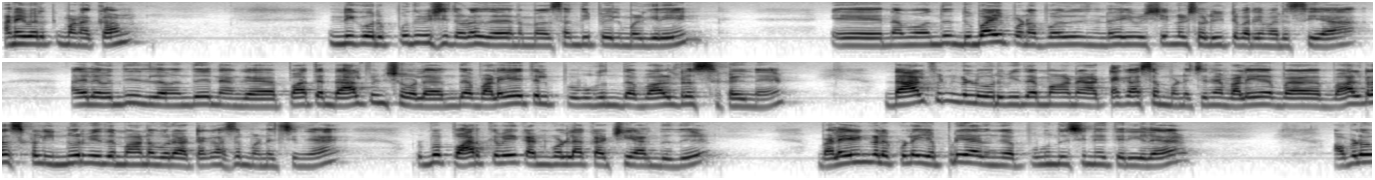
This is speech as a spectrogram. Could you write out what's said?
அனைவருக்கும் வணக்கம். இன்றைக்கி ஒரு புது விஷயத்தோட நம்ம சந்திப்பில் மொழ்கிறேன். நம்ம வந்து துபாய் போனபோது நிறைய விஷயங்கள் சொல்லிட்டு வரேன் வரிசையாக அதில் வந்து இதில் வந்து நாங்கள் பார்த்த டால்ஃபின் ஷோவில் இருந்த வளையத்தில் புகுந்த வால்ரஸ்கள்னு. டால்ஃபின்கள் ஒரு விதமான அட்டகாசம் பண்ணுச்சுங்க. வளைய வ வால்ரஸ்கள் இன்னொரு விதமான ஒரு அட்டகாசம் பண்ணுச்சுங்க. ரொம்ப பார்க்கவே கண்கொள்ளா காட்சியாக இருந்தது. வளையங்களுக்குள்ளே எப்படி அதுங்க புகுந்துச்சுன்னே தெரியல. அவ்வளோ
